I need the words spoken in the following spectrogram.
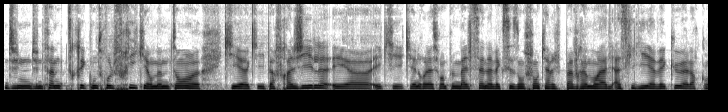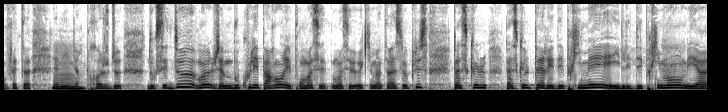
d'une femme très contrôle fric et en même temps euh, qui est qui est hyper fragile et, euh, et qui, a une relation un peu malsaine avec ses enfants, qui arrive pas vraiment à, à se lier avec eux alors qu'en fait euh, elle est Mm. hyper proche d'eux. Donc c'est deux. Moi j'aime beaucoup les parents et pour moi c'est moi c'est eux qui m'intéressent le plus parce que le, parce que le père est déprimé et il est déprimant mais euh,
